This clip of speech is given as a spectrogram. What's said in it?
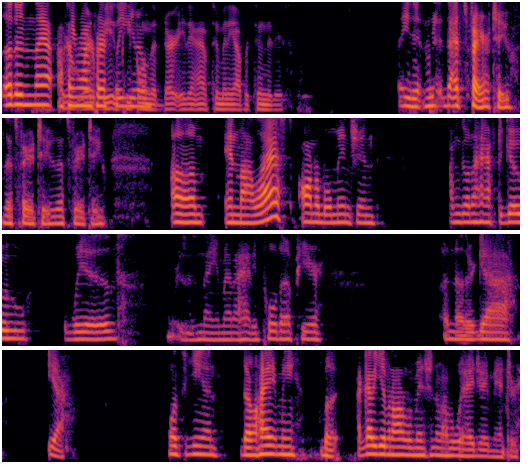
other than that, I think Ryan Pressly, you know, in the dirt. He didn't have too many opportunities. he didn't. That's fair too. That's fair too. That's fair too. Um, and my last honorable mention, I'm gonna have to go with where's his name at? I had him pulled up here. Another guy. Yeah. Once again, don't hate me, but I got to give an honorable mention to my boy AJ Minter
